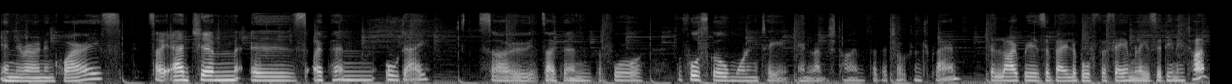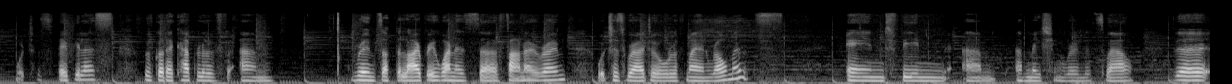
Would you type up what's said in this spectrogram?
and their own inquiries. So our gym is open all day, so it's open before before school, morning tea and lunchtime for the children to play in. The library is available for families at any time, which is fabulous. We've got a couple of um, rooms off the library. One is the whānau room, which is where I do all of my enrolments, and then um, a meeting room as well. The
